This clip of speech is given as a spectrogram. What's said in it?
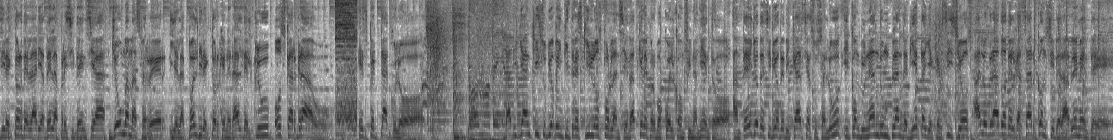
exdirector del área de la presidencia, Jaume Masferrer y el actual director general del club, Oscar Grau. Espectáculos. Daddy Yankee subió 23 kilos por la ansiedad que le provocó el confinamiento. Ante ello decidió dedicarse a su salud y combinando un plan de dieta y ejercicios ha logrado adelgazar considerablemente.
